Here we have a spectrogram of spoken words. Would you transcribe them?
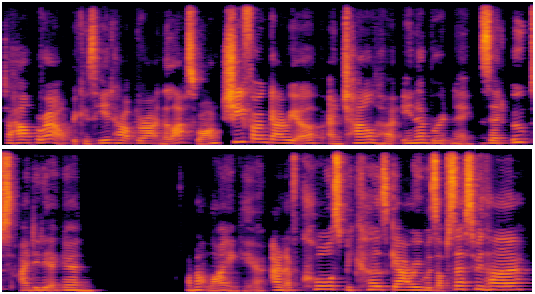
to help her out because he had helped her out in the last one. She phoned Gary up and channeled her inner Britney and said, Oops, I did it again. I'm not lying here. And of course, because Gary was obsessed with her,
